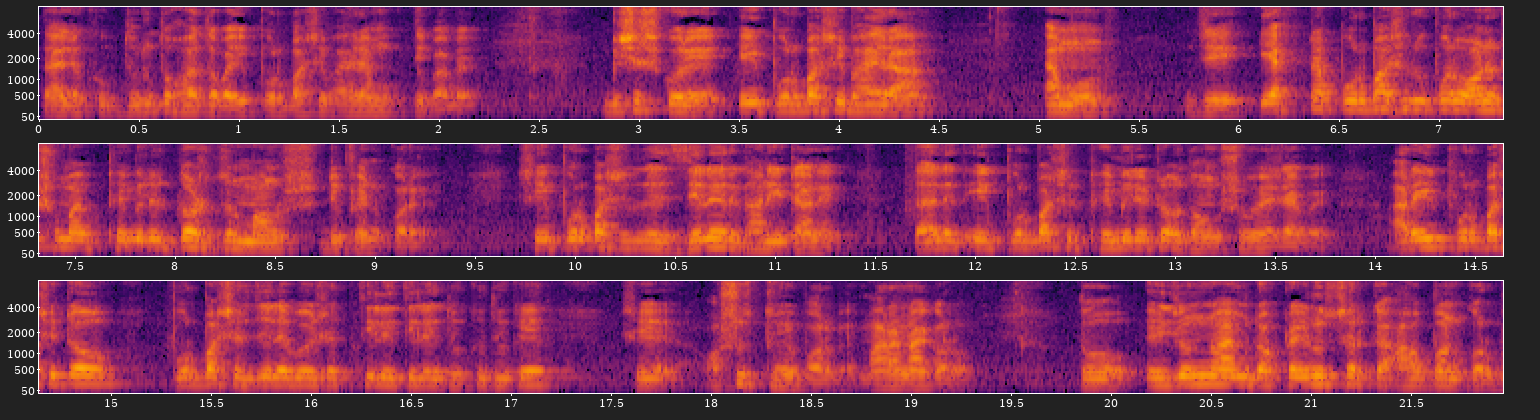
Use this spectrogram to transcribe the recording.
তাহলে খুব দ্রুত হয়তো বা এই প্রবাসী ভাইরা মুক্তি পাবে। বিশেষ করে এই প্রবাসী ভাইরা এমন যে, একটা প্রবাসীর উপরে অনেক সময় ফ্যামিলির দশজন মানুষ ডিপেন্ড করে। সেই প্রবাসী যদি জেলের ঘানি টানে তাহলে এই প্রবাসীর ফ্যামিলিটাও ধ্বংস হয়ে যাবে। আর এই প্রবাসীটাও প্রবাসীর জেলে বসে তিলে তিলে ধুকে ধুকে সে অসুস্থ হয়ে পড়বে, মারা না গেল। তো এই জন্য আমি ডক্টর ইনুস স্যারকে আহ্বান করব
